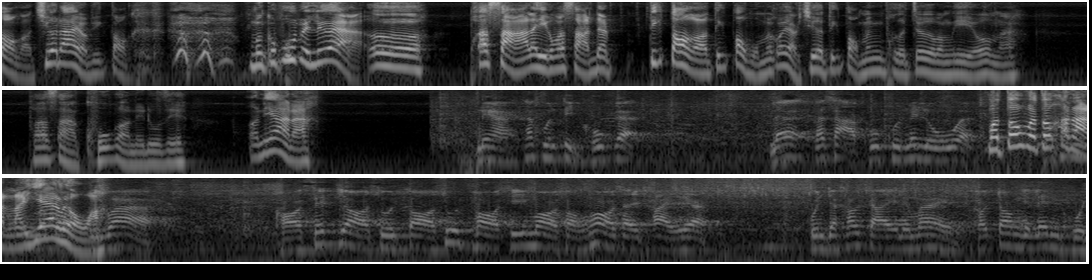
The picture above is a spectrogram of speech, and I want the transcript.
ตอกอะเชื่อได้เหรอทิกตอกมันก็พูดไปเรื่อยอะเออ ภาษาอะไรอีกภาษาแบบทิกตอกอะทิกตอกผมไม่ค่อยอยากเชื่อทิกตอกแม่งเพอเจอร์บางทีครับผมนะภาษาคุกก่อนนี่ดูสิอันเนี้ยนะเนี่ย ถ้าคุณติดคุกอะและภาษาคุกคุณไม่รู้อะมันต้องมันต้องขนาดไรแยกเลยเหรอวะคุณว่า ขอเซ็ตหย่อสูตรต่อสูตรพอซีหมอสองห่อใส่ไข่เนี่ยคุณจะเข้าใจหรือไม่เขาจ้องจะเล่นคุณ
